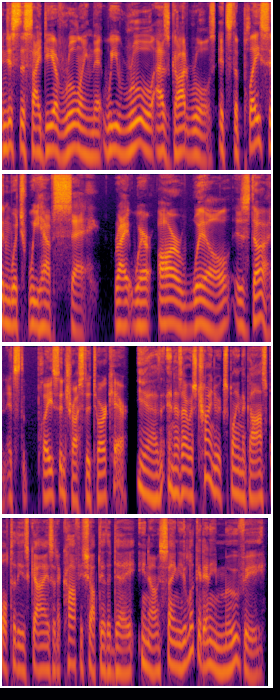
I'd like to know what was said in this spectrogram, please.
And just this idea of ruling that we rule as God rules, it's the place in which we have say right? Where our will is done. It's the place entrusted to our care. Yeah. And as I was trying to explain the gospel to these guys at a coffee shop the other day, you know, saying you look at any movie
